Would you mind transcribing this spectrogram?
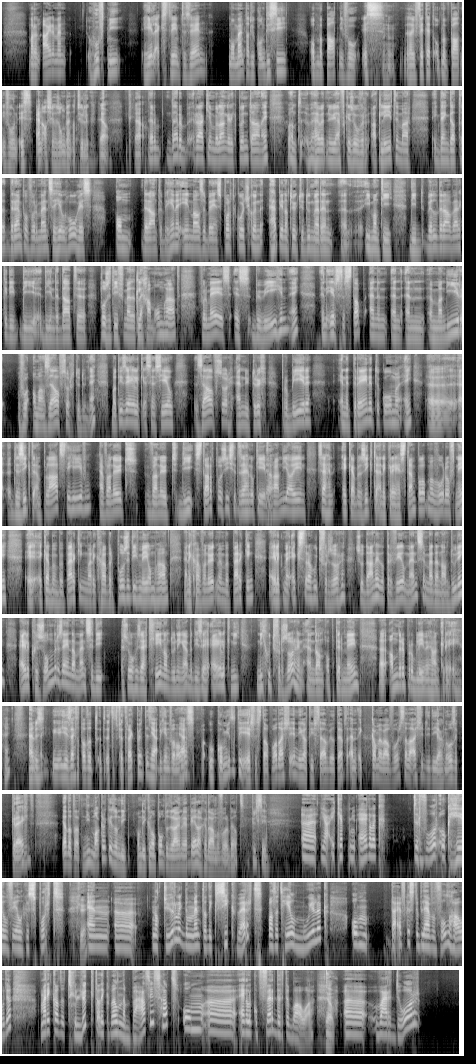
maar een Ironman hoeft niet heel extreem te zijn. Op moment dat je conditie op een bepaald niveau is. Mm -hmm. Dat je fitheid op een bepaald niveau is. En als je gezond bent natuurlijk. Ja. Ja. Daar, daar raak je een belangrijk punt aan. Hè? Want we hebben het nu even over atleten, maar ik denk dat de drempel voor mensen heel hoog is om eraan te beginnen. Eenmaal ze bij een sportcoach kunnen, heb je natuurlijk te doen met een, iemand die, die wil eraan werken, die, die, die inderdaad uh, positief met het lichaam omgaat. Voor mij is, is bewegen hè, een eerste stap en een, een, een, een manier voor, om aan zelfzorg te doen. Hè. Maar het is eigenlijk essentieel zelfzorg en nu terug proberen in het trainen te komen, hè, uh, de ziekte een plaats te geven en vanuit, vanuit die startpositie te zeggen, oké, we gaan niet alleen zeggen, ik heb een ziekte en ik krijg een stempel op mijn voorhoofd. Nee, ik heb een beperking, maar ik ga er positief mee omgaan en ik ga vanuit mijn beperking eigenlijk mij extra goed verzorgen, zodanig dat er veel mensen met een aandoening eigenlijk gezonder zijn dan mensen die zogezegd geen aandoening hebben, die zich eigenlijk niet, niet goed verzorgen en dan op termijn uh, andere problemen gaan krijgen. Hè. En dus, je zegt dat dat het, het, het vertrekpunt is, ja. het begin van alles. Maar hoe kom je tot die eerste stap? Wat als je een negatief zelfbeeld hebt? En ik kan me wel voorstellen, als je die diagnose krijgt, mhm. ja, dat dat niet makkelijk is om die, om die knop om te draaien. Hoe heb jij dat gedaan bijvoorbeeld, Christine? Uh, ja, ik heb nu eigenlijk ervoor ook heel veel gesport. Okay. En uh, natuurlijk, de moment dat ik ziek werd, was het heel moeilijk om dat even te blijven volhouden. Maar ik had het geluk dat ik wel een basis had om uh, eigenlijk op verder te bouwen. Ja. Uh, waardoor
